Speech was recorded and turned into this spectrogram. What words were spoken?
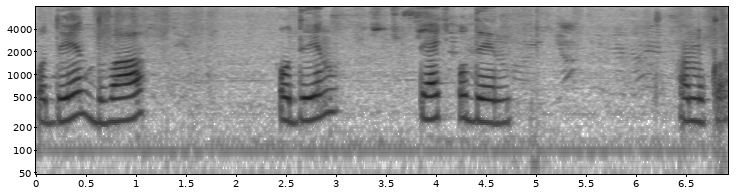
1, 2, 1, 5, 1. А ну-ка.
